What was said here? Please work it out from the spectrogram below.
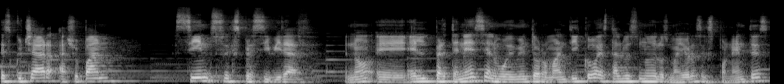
escuchar a Chopin sin su expresividad. ¿no? Eh, él pertenece al movimiento romántico, es tal vez uno de los mayores exponentes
